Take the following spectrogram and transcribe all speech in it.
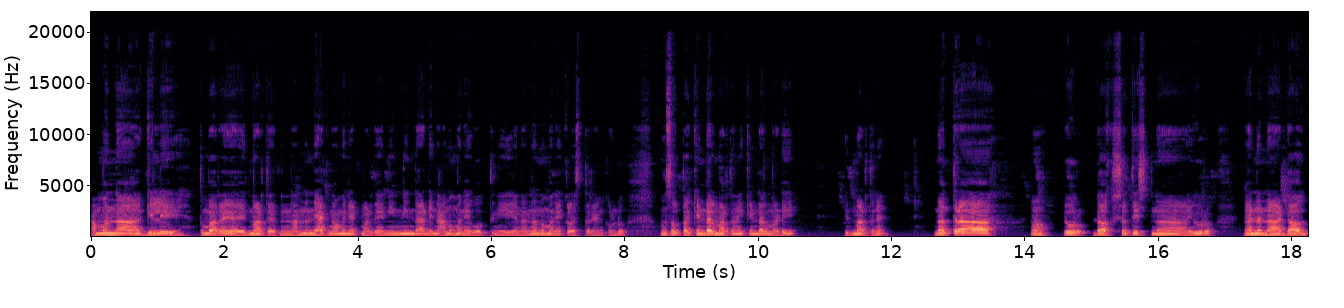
ಅಮ್ಮನ್ನ ಗಿಲ್ಲಿ ತುಂಬ ರೇ ಇದು ಮಾಡ್ತಾ ಇರ್ತಾನೆ. ನನ್ನನ್ನು ಯಾಕೆ ನಾಮಿನೇಟ್ ಮಾಡಿದೆ? ನಿನ್ನಿಂದಾಡಿ ನಾನು ಮನೆಗೆ ಹೋಗ್ತೀನಿ. ಈಗ ನನ್ನನ್ನು ಮನೆಗೆ ಕಳಿಸ್ತಾರೆ ಅಂದ್ಕೊಂಡು ಒಂದು ಸ್ವಲ್ಪ ಕಿಂಡಲ್ ಮಾಡ್ತಾನೆ ಕಿಂಡಲ್ ಮಾಡಿ ಇದು ಮಾಡ್ತಾನೆ. ನಂತರ ಹಾಂ ಇವರು ಡಾಗ್ ಸತೀಶ್ನ ಇವರು. ನನ್ನನ್ನು ಡಾಗ್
